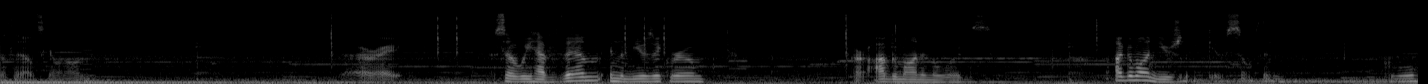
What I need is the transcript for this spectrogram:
nothing else going on. So we have them in the music room. Or Agumon in the woods. Agumon usually gives something cool.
